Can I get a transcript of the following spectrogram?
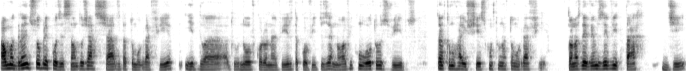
há uma grande sobreposição dos achados da tomografia e do, do novo coronavírus, da Covid-19, com outros vírus, tanto no raio-x quanto na tomografia. Então, nós devemos evitar de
